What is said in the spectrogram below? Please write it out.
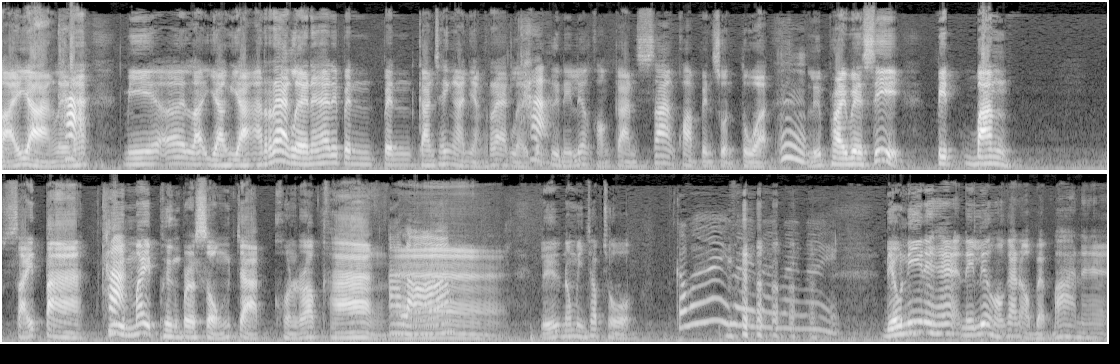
หลายอย่างเลยค่ะนะมีเอ่อละอย่างอย่างอันแรกเลยนะฮะที่เป็นเป็นการใช้งานอย่างแรกเลยค่ะก็คือในเรื่องของการสร้างความเป็นส่วนตัวอืมหรือ privacy ปิดบังสายตาค่ะที่ไม่พึงประสงค์จากคนรอบข้างอ๋อเหรออ่าหรือน้องมินชอบโชว์ ก็ไม่ไม่ไม่ไม่ไม่ เดี๋ยวนี้นะฮะในเรื่องของการออกแบบบ้านนะฮะ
